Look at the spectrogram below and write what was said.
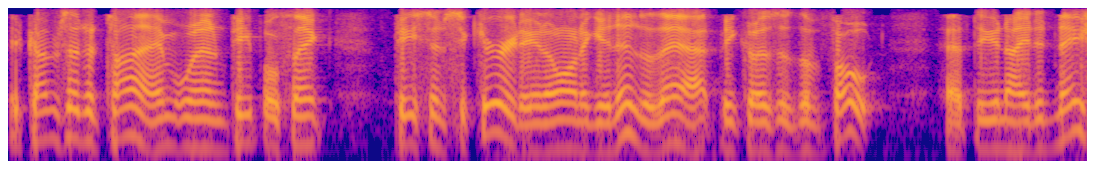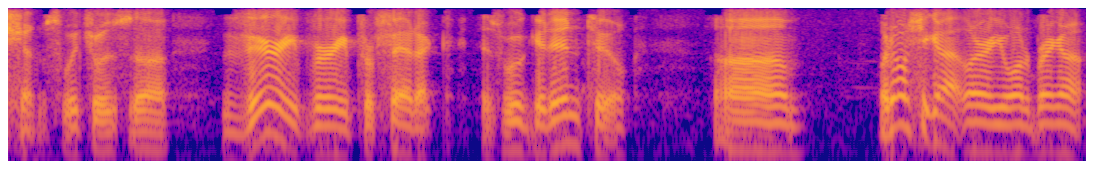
It comes at a time when people think peace and security. and I want to get into that because of the vote at the United Nations, which was uh, very, very prophetic, as we'll get into. Um, what else you got, Larry, you want to bring up?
